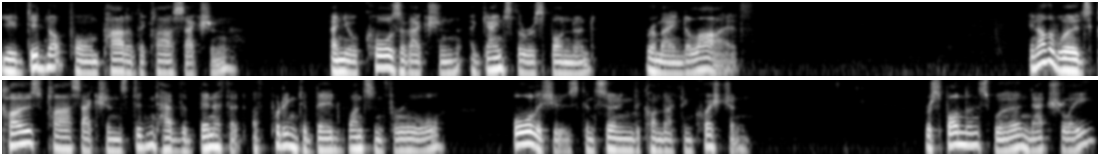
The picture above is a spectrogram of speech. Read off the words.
you did not form part of the class action, and your cause of action against the respondent remained alive. In other words, closed class actions didn't have the benefit of putting to bed once and for all all issues concerning the conduct in question. Respondents were naturally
